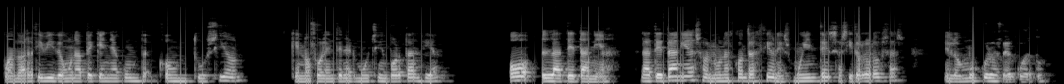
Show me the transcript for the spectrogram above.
cuando ha recibido una pequeña contusión, que no suelen tener mucha importancia, o la tetania. La tetania son unas contracciones muy intensas y dolorosas en los músculos del cuerpo.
